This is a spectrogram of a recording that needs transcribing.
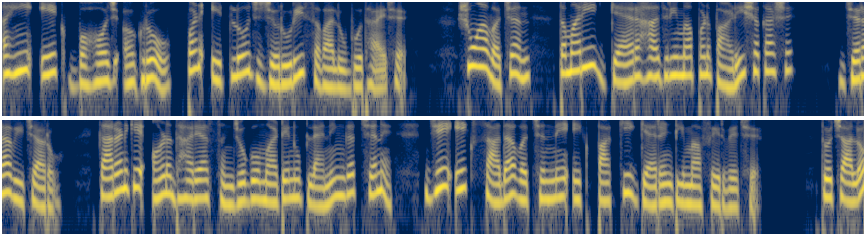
અહીં એક બહુ જ અઘરો પણ એટલો જ જરૂરી સવાલ ઊભો થાય છે. શું આ વચન તમારી ગેરહાજરીમાં પણ પાડી શકાશે? જરા વિચારો. કારણ કે અણધાર્યા સંજોગો માટેનું પ્લાનિંગ જ છે ને, જે એક સાદા વચનને એક પાક્કી ગેરંટીમાં ફેરવે છે. તો ચાલો,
